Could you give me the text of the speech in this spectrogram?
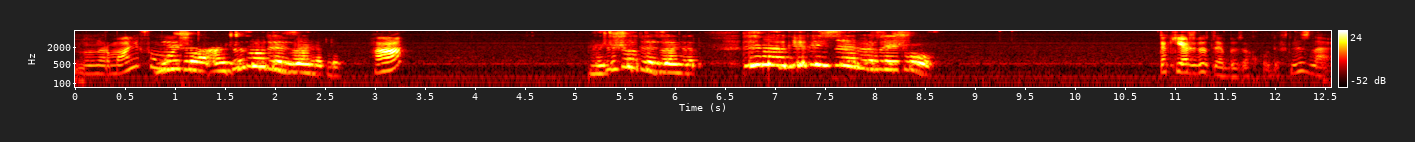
Ну, нормальний Фамас. Міша, а чого твій отель зайнято? А? Ну чого що отель зайнято? Ти на який сервер зайшов? Так я ж до тебе заходив, не знаю.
